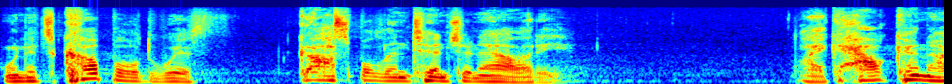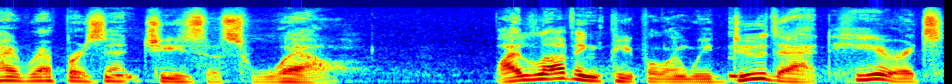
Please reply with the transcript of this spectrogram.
When it's coupled with gospel intentionality, like how can I represent Jesus well? By loving people, and we do that here. It's,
